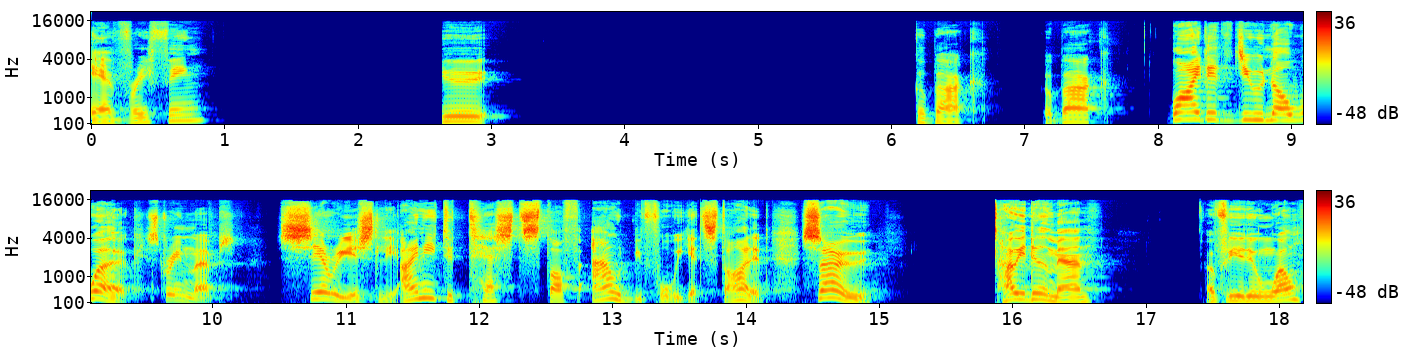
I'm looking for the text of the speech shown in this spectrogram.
everything. You go back, go back. Why did you not work, Streamlabs? Seriously, I need to test stuff out before we get started. So, how you doing, man? Hopefully you're doing well.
